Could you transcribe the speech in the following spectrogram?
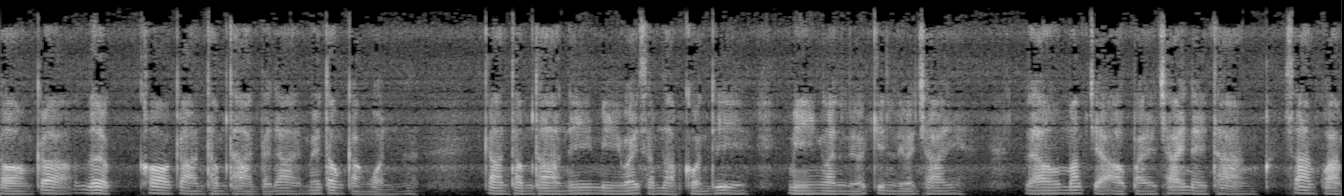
ทองก็เลิกข้อการทำทานไปได้ ไม่ต้องกังวล การทำทานนี้มีไว้สำหรับคนที่มีเงินเหลือกินเหลือใช้ แล้วมักจะเอาไปใช้ในทางสร้างความ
